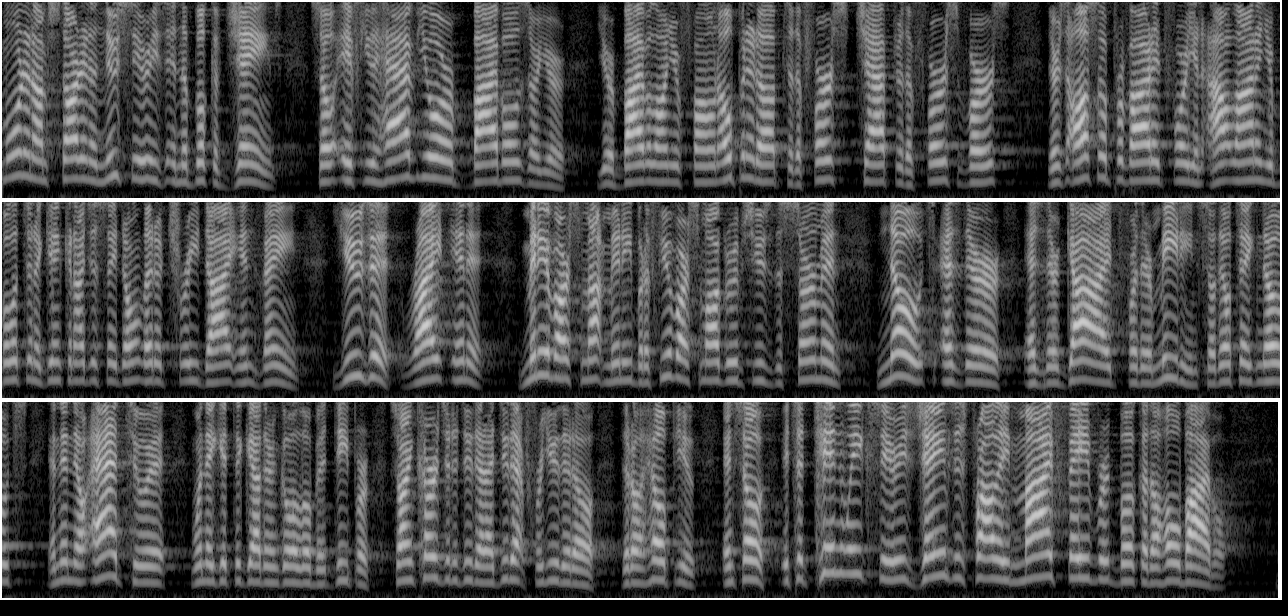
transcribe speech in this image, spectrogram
Morning I'm starting a new series in the book of James. So if you have your Bibles or your, your Bible on your phone, open it up to the first chapter, the first verse. There's also provided for you an outline in your bulletin. Again, can I just say, don't let a tree die in vain. Use it, write in it. Many of our, not many, but a few of our small groups use the sermon notes as their, as their guide for their meetings. So they'll take notes and then they'll add to it when they get together and go a little bit deeper. So I encourage you to do that. I do that for you that'll, that'll help you. And so it's a 10 week series. James is probably my favorite book of the whole Bible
